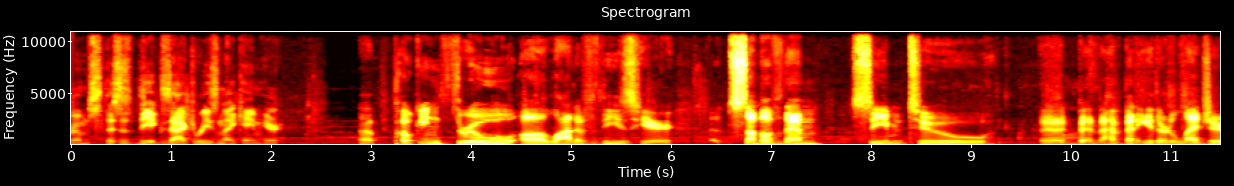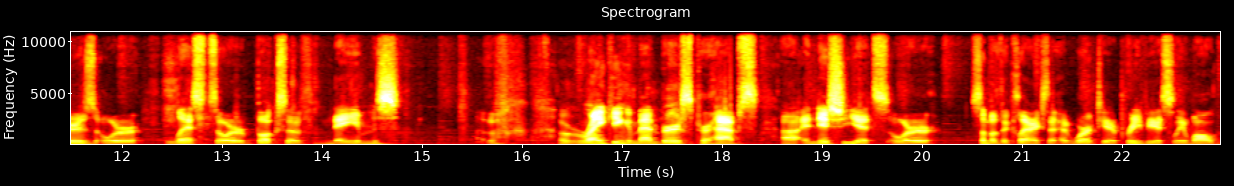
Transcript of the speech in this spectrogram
rooms. This is the exact reason I came here. Uh, poking through a lot of these here, some of them seem to uh, have been either ledgers or lists or books of names, ranking members, perhaps uh, initiates, or some of the clerics that had worked here previously, while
